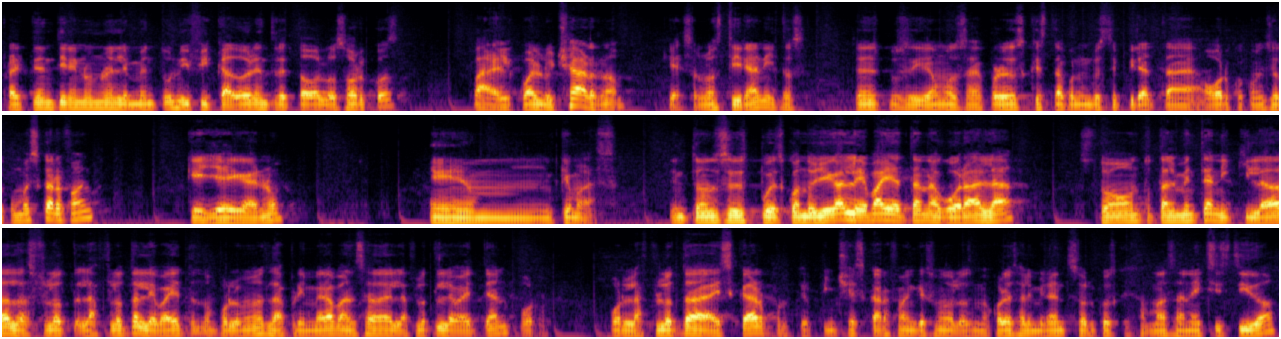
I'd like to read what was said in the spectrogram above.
prácticamente tienen un elemento unificador entre todos los orcos para el cual luchar, ¿no? Que son los tiránidos. Entonces, pues digamos, por eso es que está poniendo este pirata orco conocido como Scarfang, que llega, ¿no? Em, ¿Qué más? Entonces, pues cuando llega Leviathan a Gorala, son totalmente aniquiladas las flota, la flota Leviathan, o por lo menos la primera avanzada de la flota Leviathan por, por la flota Scar, porque pinche Scarfang es uno de los mejores almirantes orcos que jamás han existido.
